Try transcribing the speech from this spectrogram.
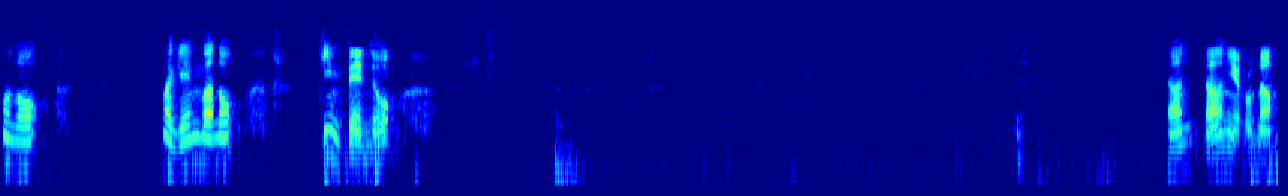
この、まあ現場の近辺の、なん、なんやろな。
